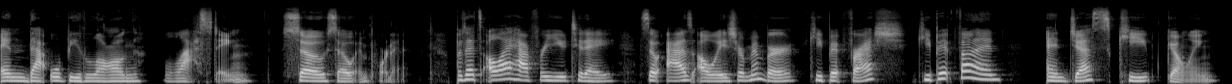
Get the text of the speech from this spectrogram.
and that will be long lasting. So, so important. But that's all I have for you today. So, as always, remember keep it fresh, keep it fun and just keep going.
